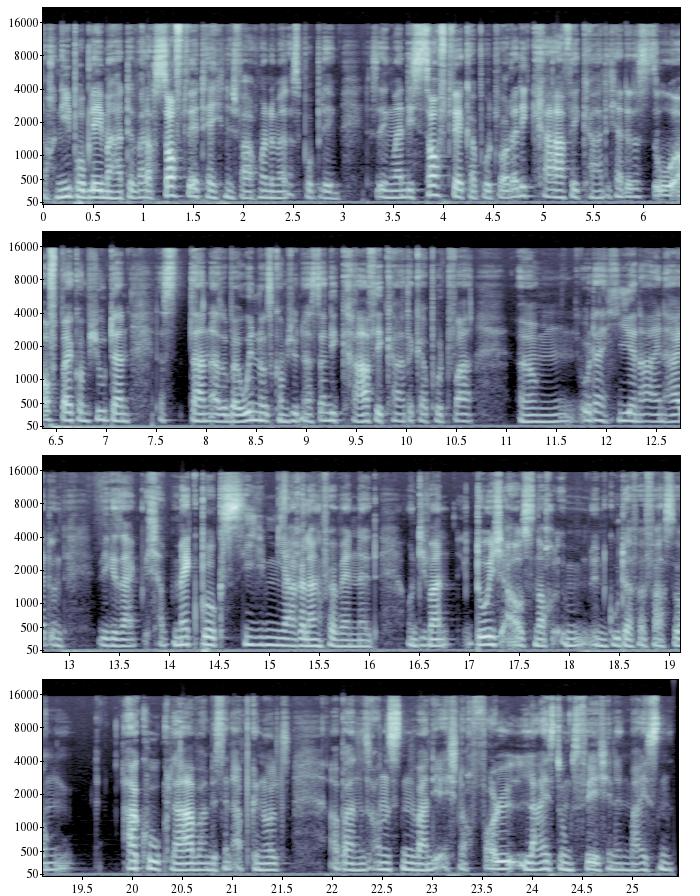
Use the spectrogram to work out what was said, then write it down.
noch nie Probleme hatte, weil auch softwaretechnisch war auch immer das Problem, dass irgendwann die Software kaputt war oder die Grafikkarte. Ich hatte das so oft bei Computern, dass dann, also bei Windows-Computern, dass dann die Grafikkarte kaputt war ähm, oder hier eine Einheit. Und wie gesagt, ich habe MacBooks sieben Jahre lang verwendet und die waren durchaus noch in, in guter Verfassung. Akku, klar, war ein bisschen abgenutzt, aber ansonsten waren die echt noch voll leistungsfähig in den meisten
